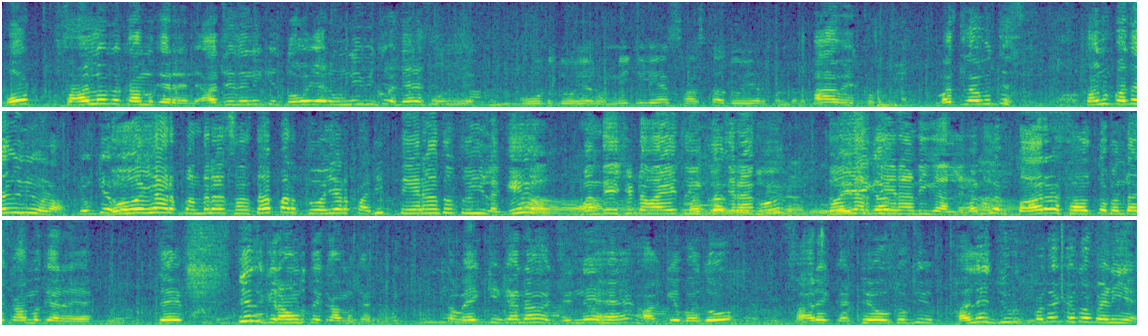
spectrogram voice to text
ਬਹੁਤ ਸਾਲੋਂ ਤੋਂ ਕੰਮ ਕਰ ਰਹੇ ਨੇ। ਅੱਜ ਦੇ ਨਹੀਂ ਕਿ 2019 ਵਿੱਚ ਚੱਲਿਆ ਸੀ ਵੋਟ 2019 ਚ ਲਿਆ ਸੰਸਥਾ 2015 ਆ ਵੇਖੋ ਮਤਲਬ ਤੇ ਤੁਹਾਨੂੰ ਪਤਾ ਵੀ ਨਹੀਂ ਹੋਣਾ ਕਿਉਂਕਿ 2015 ਸੰਸਥਾ ਪਰ 2000 ਭਾਜੀ 13 ਤੋਂ ਤੁਸੀਂ ਲੱਗੇ ਹੋ। ਬੰਦੇ ਛਡਵਾਏ ਤੁਸੀਂ ਗੁਜਰਾਂ ਕੋ 2013 ਦੀ ਗੱਲ ਹੈ। ਮਤਲਬ 12 ਸਾਲ ਤੋਂ ਬੰਦਾ ਕੰਮ ਕਰ ਰਿਹਾ ਤੇ ਸਟਿਲ ਗਰਾਊਂਡ ਤੇ ਕੰਮ ਕਰ ਰਿਹਾ। ਤਾਂ ਮੈਂ ਕੀ ਕਹਿਣਾ ਜਿੰਨੇ ਹੈ ਅੱਗੇ ਵਧੋ। ਸਾਰੇ ਇਕੱਠੇ ਹੋ ਕਿਉਂਕਿ ਹਲੇ ਜ਼ਰੂਰਤ ਪਤਾ ਕਦੋਂ ਪੈਣੀ ਹੈ?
